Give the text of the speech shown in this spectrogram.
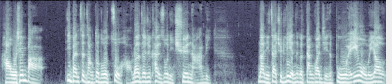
好，我先把一般正常动作做好，然后再去看说你缺哪里，那你再去练那个单关节的部位，因为我们要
